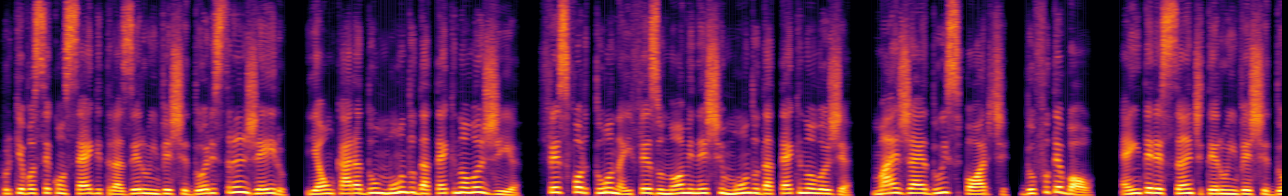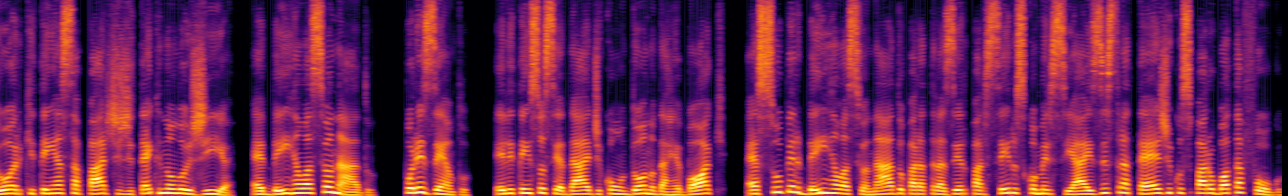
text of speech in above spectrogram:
porque você consegue trazer um investidor estrangeiro, e é um cara do mundo da tecnologia. Fez fortuna e fez o nome neste mundo da tecnologia, mas já é do esporte, do futebol. É interessante ter um investidor que tem essa parte de tecnologia, é bem relacionado. Por exemplo, ele tem sociedade com o dono da Reboque, é super bem relacionado para trazer parceiros comerciais estratégicos para o Botafogo.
